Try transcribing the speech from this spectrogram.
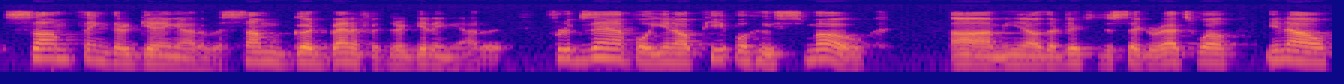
something they're getting out of it, some good benefit they're getting out of it. For example, you know, people who smoke, um, you know, they're addicted to cigarettes. Well, you know,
